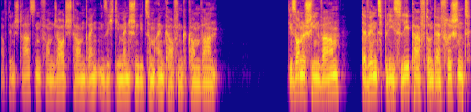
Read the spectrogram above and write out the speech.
Auf den Straßen von Georgetown drängten sich die Menschen, die zum Einkaufen gekommen waren. Die Sonne schien warm, der Wind blies lebhaft und erfrischend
